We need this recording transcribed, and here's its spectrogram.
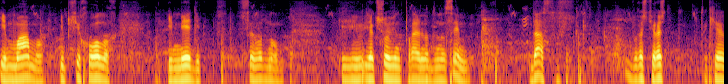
і мама, і психолог, і медик, все в одному. І якщо він правильно донесе, да, с- врешті-решт таке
